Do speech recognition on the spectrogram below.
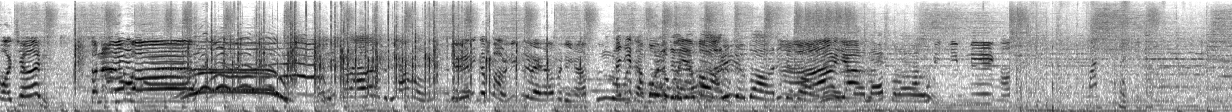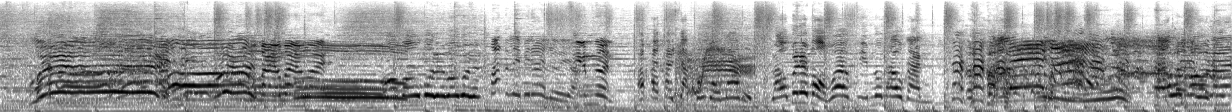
ขอเชิญต้นน้ำครับผมสวัสดีครับสวัสดีครับผมเดี๋ยวนี้กระเป๋านี่คืออะไรครับสวัสดีครับเพิ่งลงอันนี้ขโมยโรงแรมบอกนี่เดี๋ยวบอกนี่เดี๋ยวบอกอ่าอย่ารับเรามีกิมมิกเฮ้ยเอาใหม่เอาใหม่เอาใหม่มองบอลเลยมองบอลเลยมัดอะไรไม่ได้เลยอะสีน้ำเงินเอาใครใครจับต้องมองหน้าผมเราไม่ได้บอกว่าทีมต้องเท่ากันอะไรอะเท่าโยนเลย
